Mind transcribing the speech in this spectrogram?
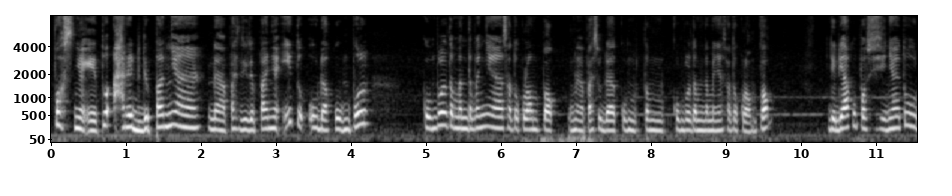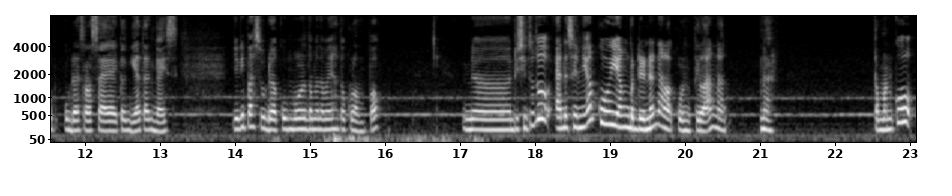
posnya itu ada di depannya. Nah pas di depannya itu udah kumpul kumpul teman-temannya satu kelompok. Nah pas sudah kumpul teman-temannya satu kelompok jadi aku posisinya itu udah selesai kegiatan guys. Jadi pas sudah kumpul teman-temannya satu kelompok nah di situ tuh ada seniorku yang berdandan ala kuntilanak. Nah temanku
